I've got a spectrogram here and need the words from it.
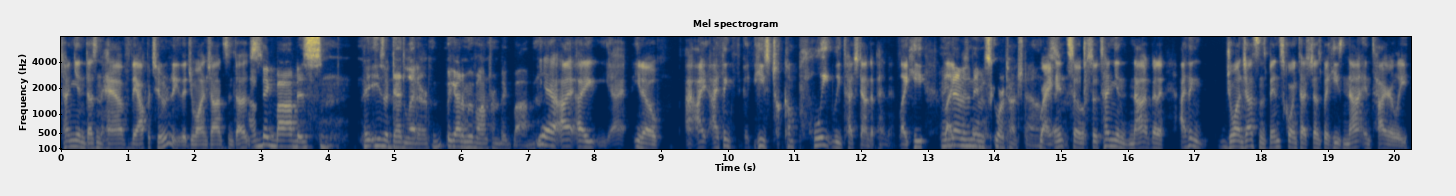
Tonyan doesn't have the opportunity that Juwan Johnson does. Uh, Big Bob is he's a dead letter. We got to move on from Big Bob. Yeah, I, I, you know, I, I think he's t- completely touchdown dependent. Like he, he like, doesn't even score touchdowns, right? And so, so Tonyan's not gonna. I think Juwan Johnson's been scoring touchdowns, but he's not entirely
